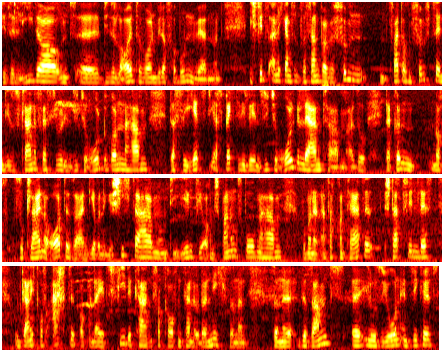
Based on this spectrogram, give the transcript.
diese Lieder und äh, diese Leute wollen wieder verbunden werden. Und ich finde es eigentlich ganz interessant, weil wir 5, 2015 dieses kleine Festival in Südtirol begonnen haben, dass wir jetzt die Aspekte, die wir in Südtirol gelernt haben, also da können noch so kleine Orte sein, die aber eine Geschichte haben und die irgendwie auch einen Spannungsbogen haben, wo man dann einfach Konzerte stattfinden lässt und gar nicht darauf achtet, ob man da jetzt viele Karten verkaufen kann oder nicht, sondern so eine Gesamtillusion entwickelt,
